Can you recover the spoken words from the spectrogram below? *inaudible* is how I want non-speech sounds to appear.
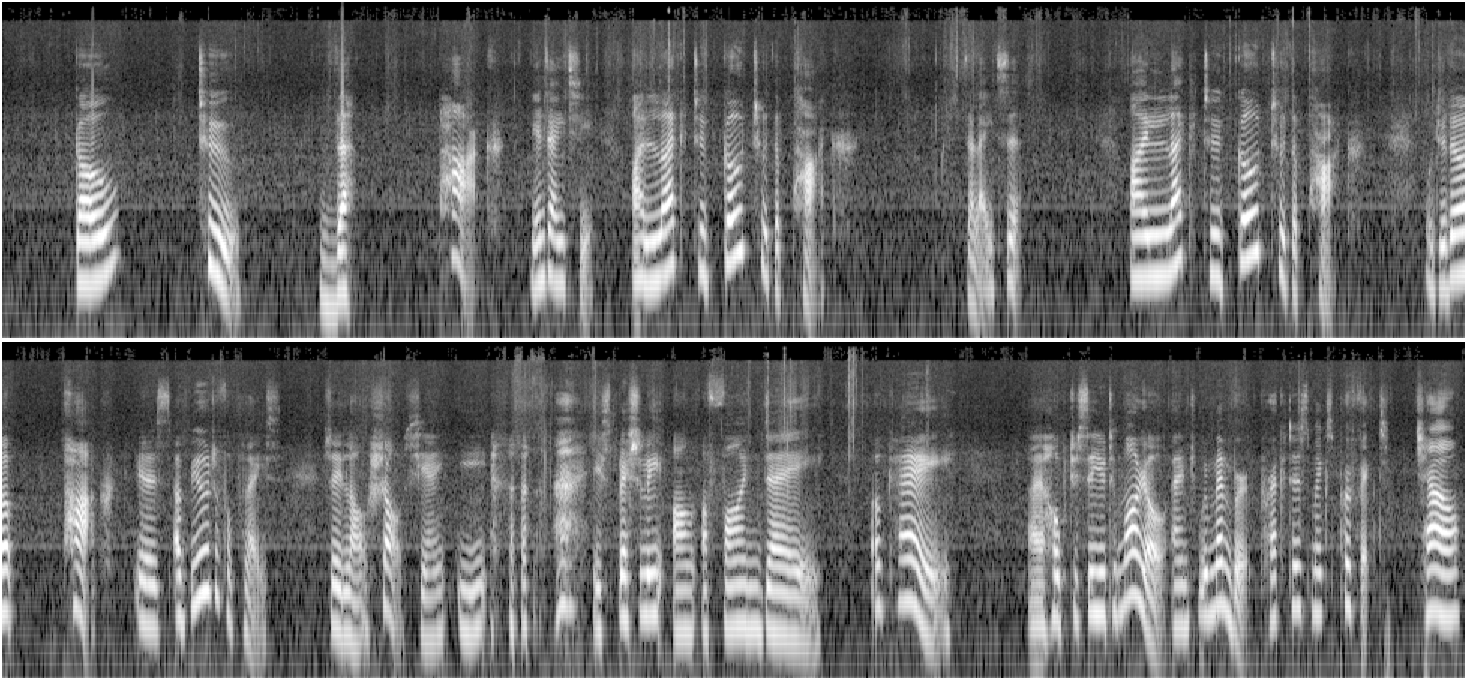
go to the park，连在一起。I like to go to the park。再来一次。I like to go to the park。我觉得 park is a beautiful place，所以老少咸宜，especially *laughs* on a fine day。 Okay. I hope to see you tomorrow and remember practice makes perfect. Ciao.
